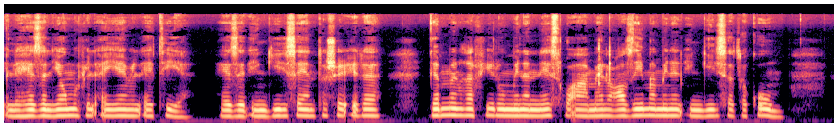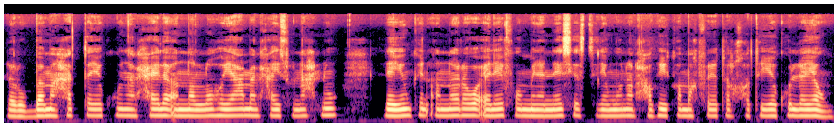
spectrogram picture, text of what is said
إلى هذا اليوم في الأيام الآتية. هذا الإنجيل سينتشر إلى جم غفير من الناس وأعمال عظيمة من الإنجيل ستقوم. لربما حتى يكون الحال أن الله يعمل حيث نحن لا يمكن أن نرى وآلاف من الناس يستلمون الحقيقة مغفرة الخطية كل يوم.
